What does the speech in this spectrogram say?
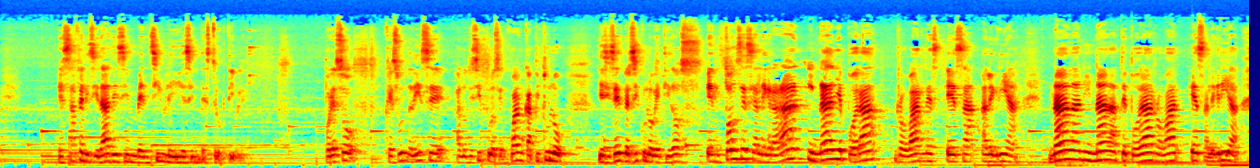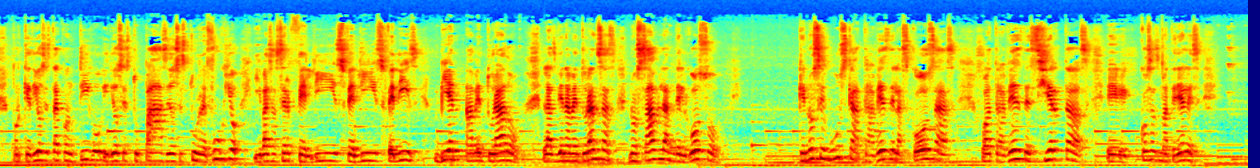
esa felicidad es invencible y es indestructible. Por eso Jesús le dice a los discípulos en Juan capítulo 16, versículo 22. Entonces se alegrarán y nadie podrá robarles esa alegría. Nada ni nada te podrá robar esa alegría, porque Dios está contigo y Dios es tu paz, Dios es tu refugio y vas a ser feliz, feliz, feliz, bienaventurado. Las bienaventuranzas nos hablan del gozo que no se busca a través de las cosas o a través de ciertas eh, cosas materiales.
